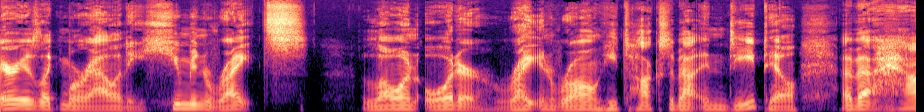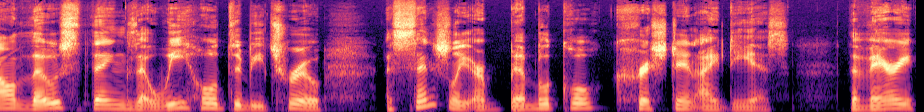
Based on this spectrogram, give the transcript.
areas like morality, human rights, law and order, right and wrong. He talks about in detail about how those things that we hold to be true essentially are biblical Christian ideas. The very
